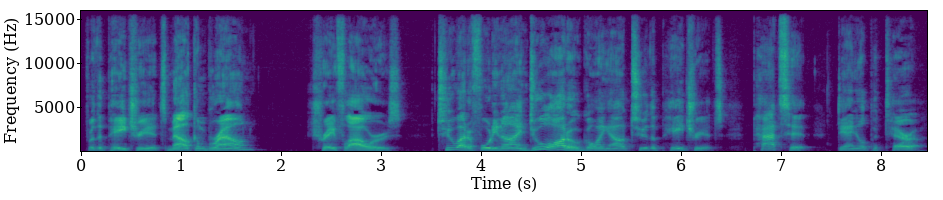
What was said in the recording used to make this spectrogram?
for the Patriots. Malcolm Brown, Trey Flowers. 2 out of 49. Dual auto going out to the Patriots. Pats hit. Daniel Patera.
